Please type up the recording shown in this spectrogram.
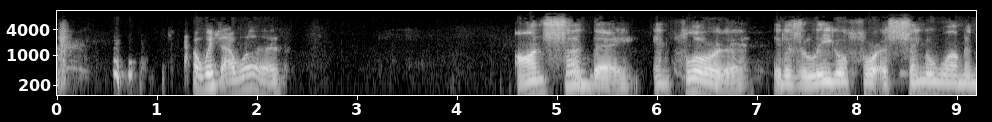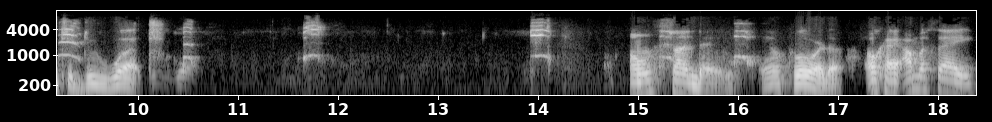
I wish I was. On Sunday in Florida, it is illegal for a single woman to do what? on Sunday in Florida. Okay, I'm gonna say,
